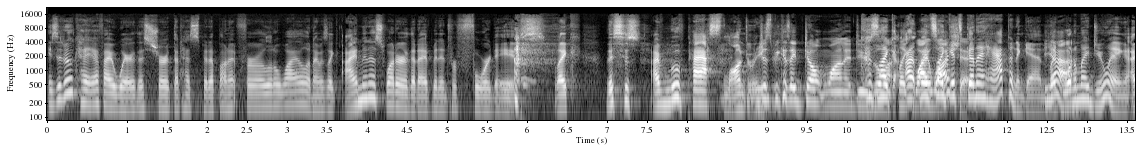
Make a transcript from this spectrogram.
"Is it okay if I wear this shirt that has spit up on it for a little while?" And I was like, "I'm in a sweater that I've been in for four days. like this is I've moved past laundry." just because I don't want to do because like, like I, why it's like it's it? gonna happen again. Like Yeah. what am I doing? I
